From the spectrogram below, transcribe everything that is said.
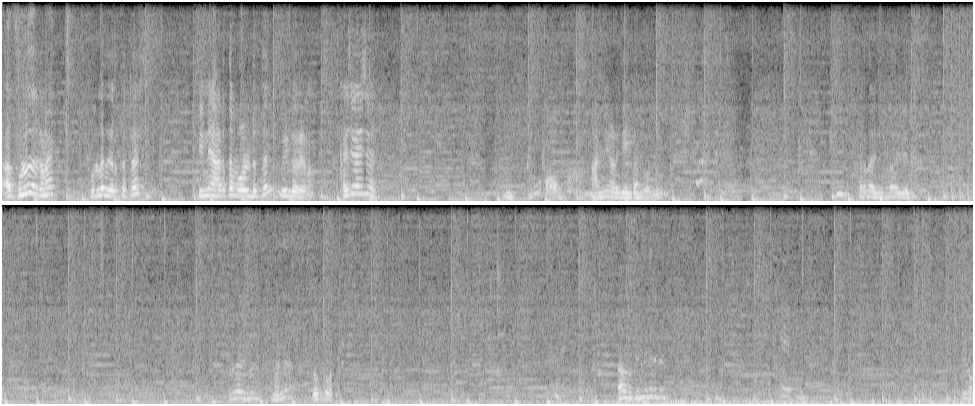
അത് ഫുള്ള് തീർക്കണേ ഫുള്ള് തീർത്തിട്ട് പിന്നെ അടുത്ത ബോൾ എടുത്ത് വീണ്ടും വരണം കഴിച്ചു കഴിച്ചു അന്നെയാണ് ജയിക്കാൻ തോന്നുന്നു പെട്ടെന്ന് കഴിച്ചു പെട്ടെന്ന് കഴിച്ചു മണ്ണ തൂക്കോ ആ തിന്നു ഇതോ,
